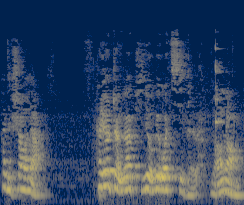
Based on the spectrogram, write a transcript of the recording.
还得烧点儿。他又整个啤酒给我起开了，尝尝，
